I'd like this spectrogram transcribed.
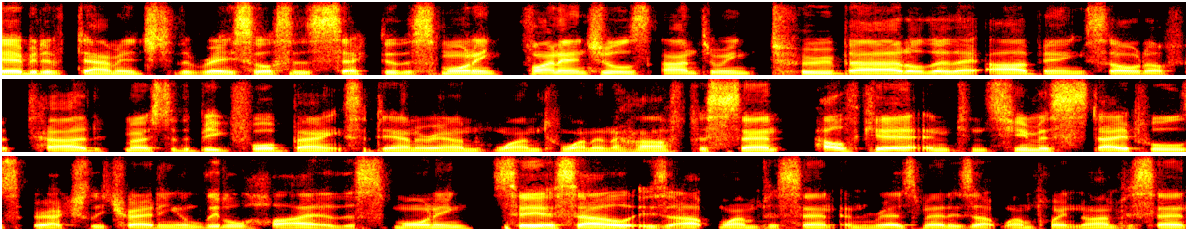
fair bit of damage to the resources sector this morning. Financials aren't doing too bad, although they are being sold off a tad. Most of the big four banks are down around one to one and a half percent. Healthcare and consumer staples are actually trading a little higher this morning. CSL is up 1% and ResMed is up 1.9%.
